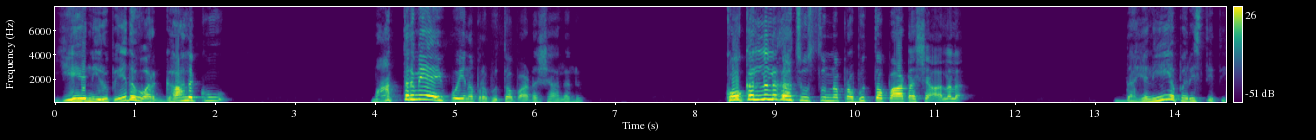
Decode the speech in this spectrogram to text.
ఏ నిరుపేద వర్గాలకు మాత్రమే అయిపోయిన ప్రభుత్వ పాఠశాలలు కోకల్లులుగా చూస్తున్న ప్రభుత్వ పాఠశాలల దయనీయ పరిస్థితి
